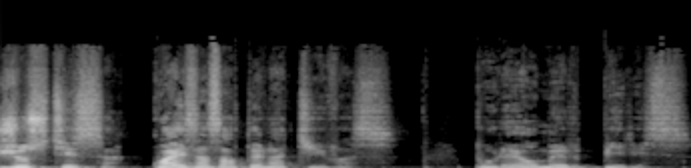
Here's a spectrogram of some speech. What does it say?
Justiça. Quais as alternativas? Por Elmer Pires.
